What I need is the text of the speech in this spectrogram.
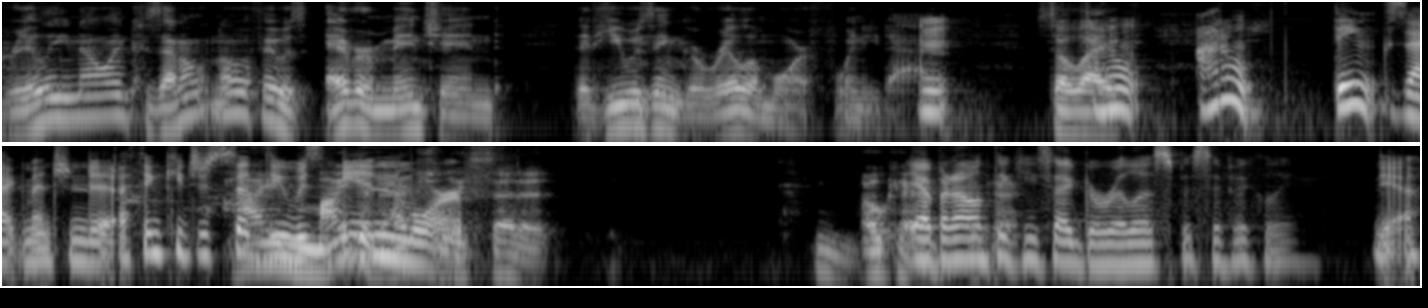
really knowing, because I don't know if it was ever mentioned that he was in Gorilla Morph when he died. Mm. So I like, don't. I don't think Zac mentioned it. I think he just said I he was might in actually morph. Said it. Hmm. Okay. Yeah, but I don't okay. think he said gorilla specifically. Yeah.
